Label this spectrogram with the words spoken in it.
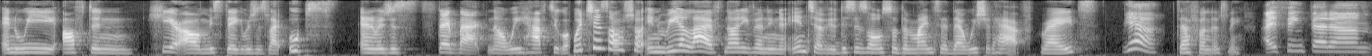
And we often hear our mistake which is like oops and we just step back. No, we have to go. Which is also in real life, not even in an interview. This is also the mindset that we should have, right? yeah. Definitely. I think that um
